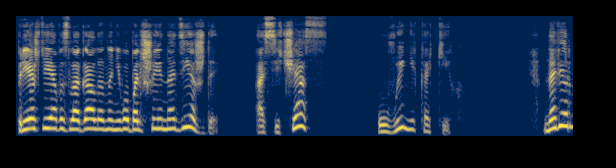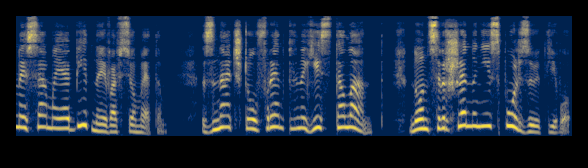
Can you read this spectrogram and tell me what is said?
Прежде я возлагала на него большие надежды, а сейчас, увы, никаких. Наверное, самое обидное во всем этом — знать, что у Фрэнклина есть талант, но он совершенно не использует его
